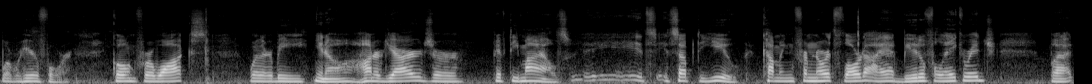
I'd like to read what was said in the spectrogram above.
what we're here for going for walks, whether it be, you know, 100 yards or 50 miles. It's, it's up to you. Coming from North Florida, I had beautiful acreage, but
